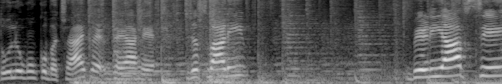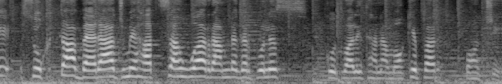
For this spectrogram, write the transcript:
दो लोगों को बचाया गया है। जसवाड़ी बेड़ियाव से सुखता बैराज में हादसा हुआ। रामनगर पुलिस कोतवाली थाना मौके पर पहुँची।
